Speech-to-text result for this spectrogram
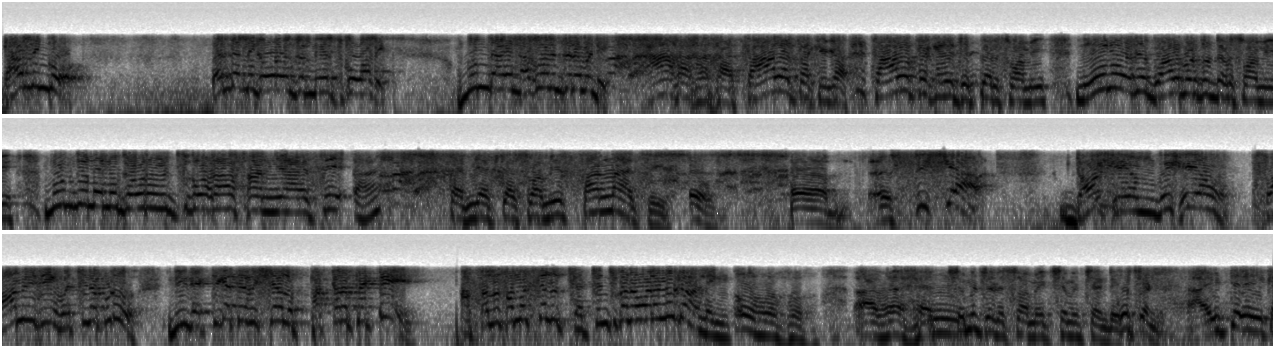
డార్లింగో పెద్దల్ని గౌరవించడం నేర్చుకోవాలి. ముందు ఆయన అగౌరవించడమండి చాలా చక్కగా చాలా చక్కగా చెప్పారు స్వామి. నేను అదే గోడపడుతుంటాను స్వామి. ముందు నన్ను గౌరవించుకోరా సన్యాసి. సన్యాసి స్వామి సన్యాసి ఓ, శిష్య దౌర్యం విషయం. స్వామీజీ వచ్చినప్పుడు నీ వ్యక్తిగత విషయాలు పక్కన పెట్టి అసలు సమస్యలు చర్చించుకునే వాళ్ళను డార్లింగ్ ఓహో క్షమించండి స్వామి క్షమించండి. కూర్చోండి. అయితే ఇక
